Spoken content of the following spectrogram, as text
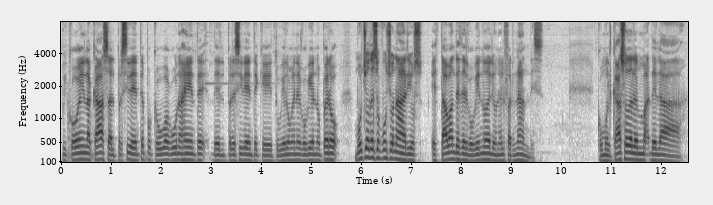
picó en la casa del presidente porque hubo alguna gente del presidente que estuvieron en el gobierno, pero muchos de esos funcionarios estaban desde el gobierno de Leonel Fernández, como el caso de la- de la-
